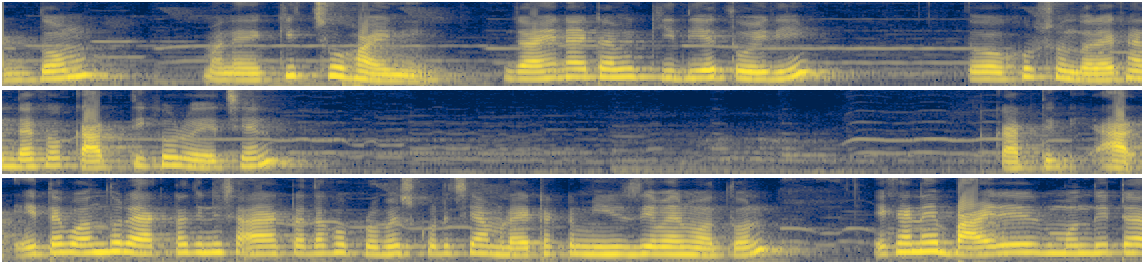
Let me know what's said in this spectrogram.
একদম মানে কিচ্ছু হয়নি। জানি না এটা আমি কি দিয়ে তৈরি। তো খুব সুন্দর, এখানে দেখো কার্তিকও রয়েছেন। কার্তিক, আর এটা বন্ধুরা একটা জিনিস আর একটা দেখো, প্রবেশ করেছি আমরা, এটা একটা মিউজিয়ামের মতন। এখানে বাইরের মন্দিরটা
